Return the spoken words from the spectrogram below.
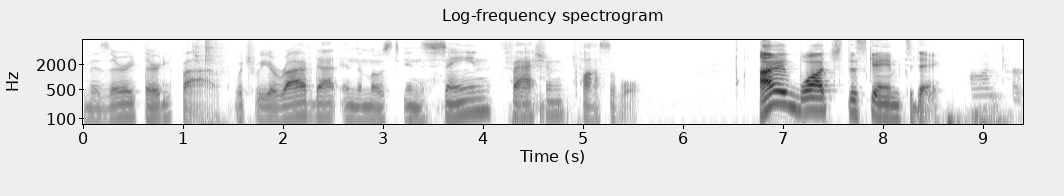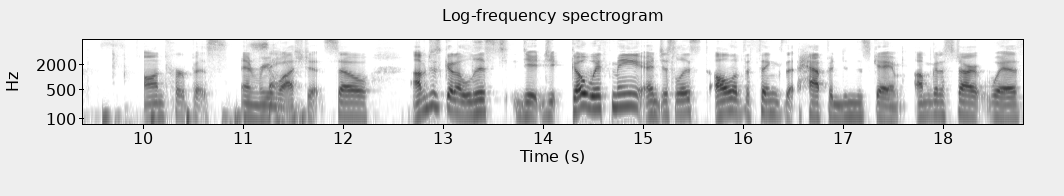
Missouri 35, which we arrived at in the most insane fashion possible. I watched this game today On purpose. on purpose and Same. rewatched it. So I'm just gonna list. do- do- Go with me and just list all of the things that happened in this game. I'm gonna start with.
